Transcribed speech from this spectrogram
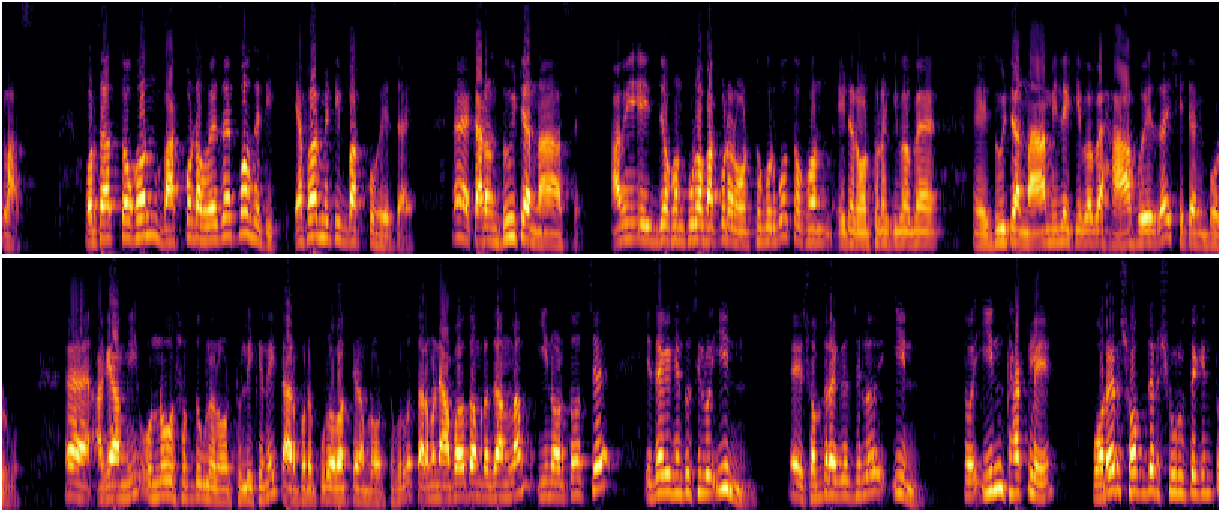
প্লাস অর্থাৎ তখন বাক্যটা হয়ে যায় পজিটিভ অ্যাফার্মেটিভ বাক্য হয়ে যায়। হ্যাঁ কারণ দুইটা না আছে। আমি এই যখন পুরো বাক্যটার অর্থ করব, তখন এটার অর্থটা কীভাবে দুইটা না মিলে কীভাবে হা হয়ে যায়, সেটা আমি বলব। হ্যাঁ আগে আমি অন্য শব্দগুলোর অর্থ লিখে নেই, তারপরে পুরো বাক্যের আমরা অর্থ করব। তার মানে আপাতত আমরা জানলাম ইন অর্থ হচ্ছে, এ জায়গায় কিন্তু ছিল ইন এই শব্দটা কিন্তু ছিল ইন তো ইন থাকলে পরের শব্দের শুরুতে কিন্তু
